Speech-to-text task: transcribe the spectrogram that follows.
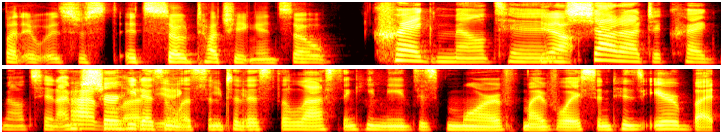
but it was just it's so touching and so Craig Melton. Yeah. Shout out to Craig Melton. I'm I sure he doesn't you. listen Keep to it. this. The last thing he needs is more of my voice in his ear. But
